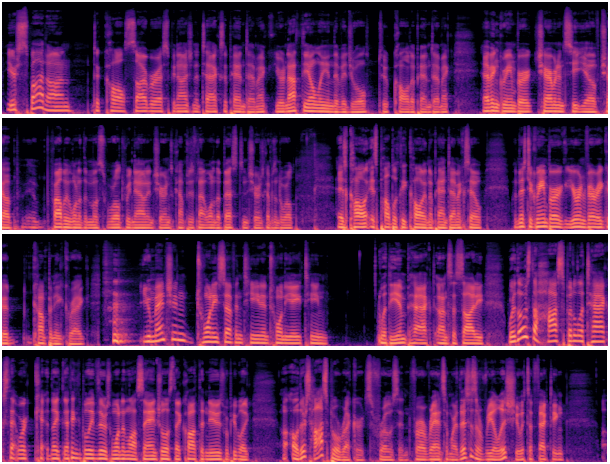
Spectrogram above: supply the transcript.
You're spot on to call cyber espionage and attacks a pandemic you're not the only individual to call it a pandemic Evan Greenberg, chairman and CEO of Chubb, probably one of the most world-renowned insurance companies, if not one of the best insurance companies in the world, is call is publicly calling the pandemic. So, with Mr. Greenberg, you're in very good company, Greg. you mentioned 2017 and 2018 with the impact on society. Were those the hospital attacks that were like I think I believe there was one in Los Angeles that caught the news where people like, Uh, oh, there's hospital records frozen for a ransomware. This is a real issue. It's affecting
